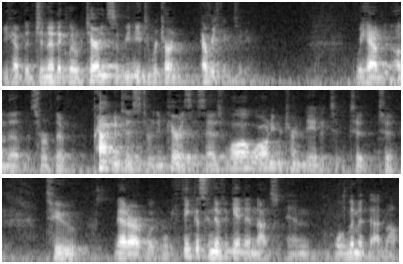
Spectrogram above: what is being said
you have the genetic libertarians, so we need to return everything to you we have on the sort of the pragmatist or the empiricist that says, well, we'll only return data to, to, to, to that are what we think is significant and not, and we'll limit that amount.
